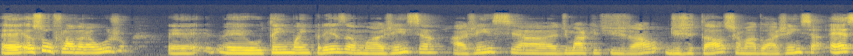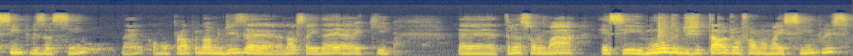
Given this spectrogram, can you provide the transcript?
É, eu sou o Flávio Araújo. É, eu tenho uma empresa, uma agência, agência de marketing digital, digital chamada Agência É Simples Assim. Né? Como o próprio nome diz, é, a nossa ideia é que é, transformar esse mundo digital de uma forma mais simples,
